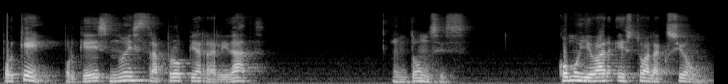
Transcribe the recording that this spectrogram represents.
¿Por qué? Porque es nuestra propia realidad. Entonces, ¿cómo llevar esto a la acción?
